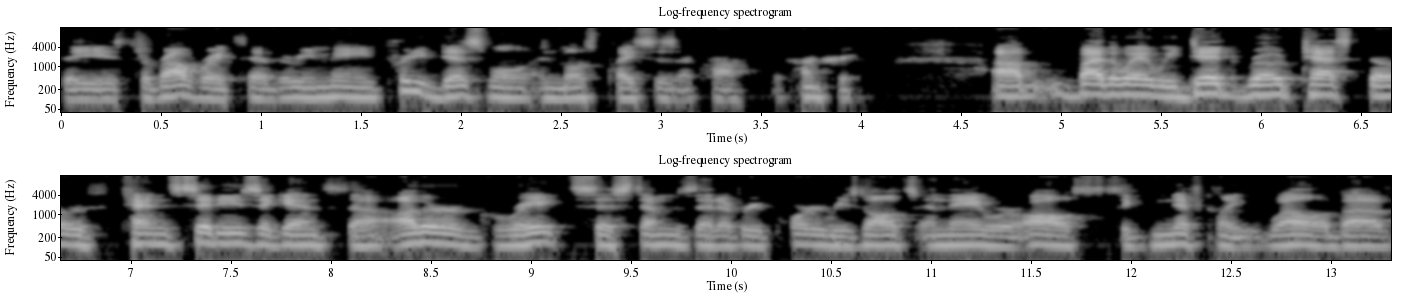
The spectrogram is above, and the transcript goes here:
the survival rates have remained pretty dismal in most places across the country. Um, by the way, we did road test those 10 cities against uh, other great systems that have reported results, and they were all significantly well above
